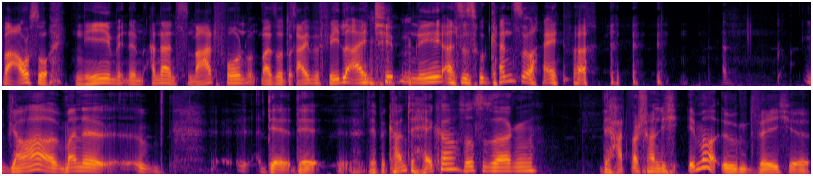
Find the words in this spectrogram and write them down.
War auch so, nee, mit einem anderen Smartphone und mal so drei Befehle eintippen, nee, also so ganz so einfach. Ja, meine, äh, der, der, der bekannte Hacker sozusagen, der hat wahrscheinlich immer irgendwelche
